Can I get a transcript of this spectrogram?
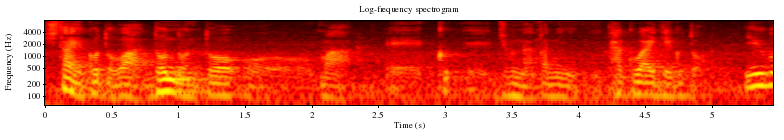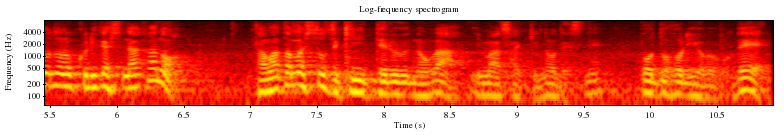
したいことはどんどんと、まあえー、自分の中に蓄えていくということの繰り返し中のたまたま一つ気に入ってるのが今さっきのですねポートフォリオで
